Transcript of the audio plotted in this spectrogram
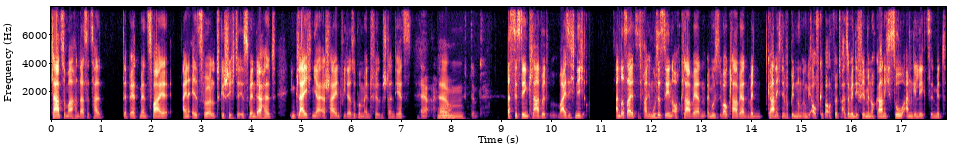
klarzumachen, dass jetzt halt der Batman 2 eine Elseworld-Geschichte ist, wenn der halt im gleichen Jahr erscheint wie der Superman-Film Stand jetzt. Ja, Ähm, stimmt. dass das denen klar wird, weiß ich nicht. Andererseits die Frage, muss es denen auch klar werden äh, muss es überhaupt klar werden, wenn gar nicht 'ne Verbindung irgendwie aufgebaut wird? Also, wenn die Filme noch gar nicht so angelegt sind mit:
